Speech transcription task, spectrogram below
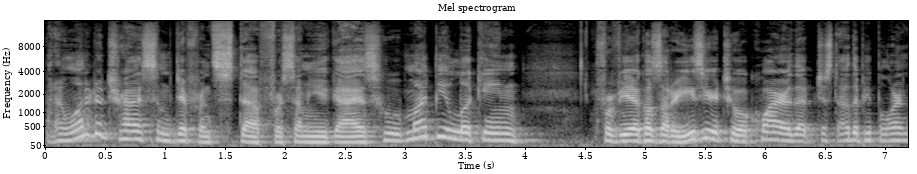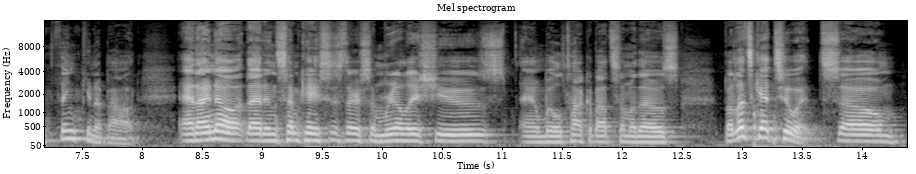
but I wanted to try some different stuff for some of you guys who might be looking for vehicles that are easier to acquire that just other people aren't thinking about. And I know that in some cases there's some real issues, and we'll talk about some of those. But let's get to it. So,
